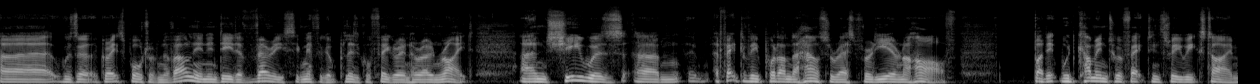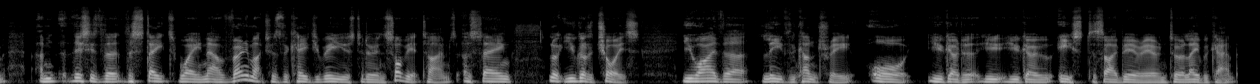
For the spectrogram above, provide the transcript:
uh, was a great supporter of Navalny and indeed a very significant political figure in her own right. And she was um, effectively put under house arrest for a year and a half. But it would come into effect in three weeks' time. And this is the, the state's way now, very much as the KGB used to do in Soviet times, of saying, look, you've got a choice you either leave the country or you go to you, you go east to Siberia into a labour camp.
